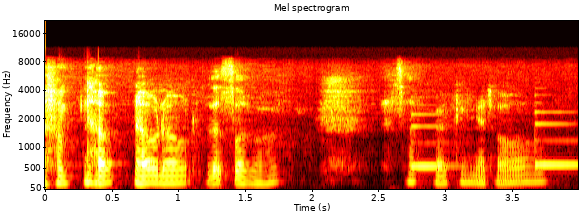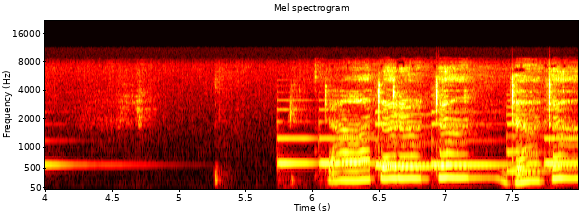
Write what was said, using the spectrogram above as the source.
no, no, no, that's not right. That's not working at all. Da da da da da.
